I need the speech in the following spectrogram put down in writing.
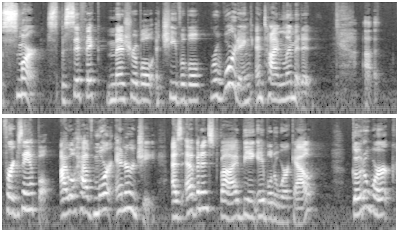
smart, specific, measurable, achievable, rewarding, and time limited. Uh, for example, I will have more energy as evidenced by being able to work out, go to work,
